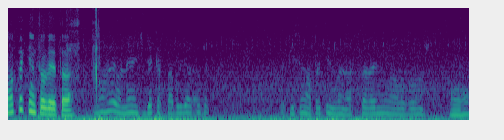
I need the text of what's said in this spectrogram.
Ale pekne to lieta. No hej, len neviem, či ďaká stabilizáciu, tak či som mal predtým zle nastavenú, alebo... Uh-huh.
